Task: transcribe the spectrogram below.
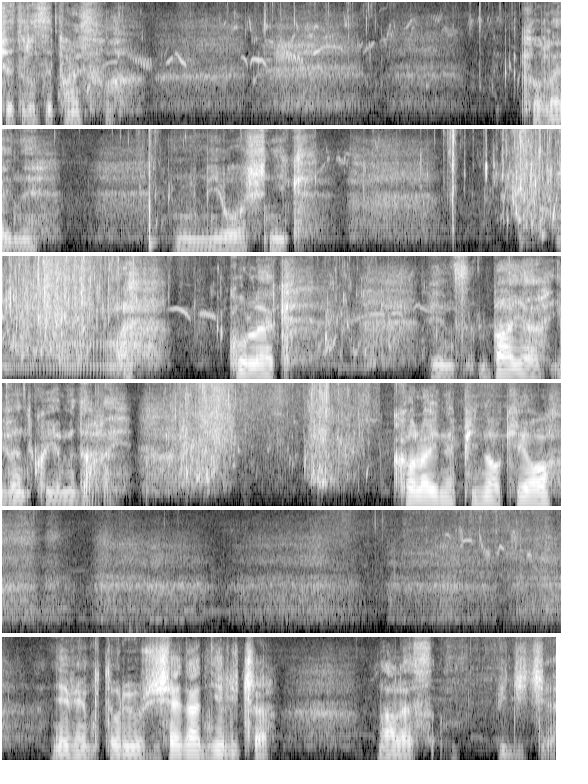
Widzicie, drodzy Państwo, kolejny miłośnik kulek, więc baja i wędkujemy dalej. Kolejny Pinokio. Nie wiem, który już dzisiaj nawet nie liczę, no ale są, widzicie,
